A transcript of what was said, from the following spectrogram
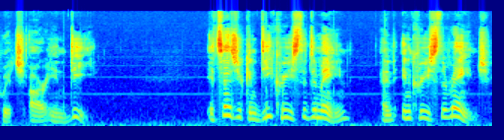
which are in D. It says you can decrease the domain and increase the range.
